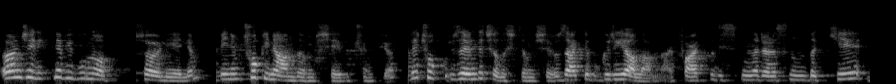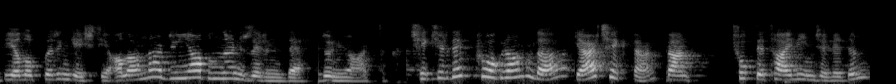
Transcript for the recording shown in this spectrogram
Öncelikle bir bunu söyleyelim. Benim çok inandığım bir şey bu çünkü. Ve çok üzerinde çalıştığım bir şey. Özellikle bu gri alanlar, farklı disiplinler arasındaki diyalogların geçtiği alanlar dünya bunların üzerinde dönüyor artık. Çekirdek programda gerçekten ben çok detaylı inceledim.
